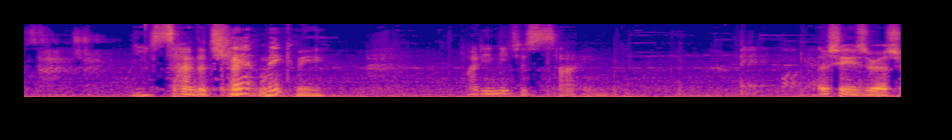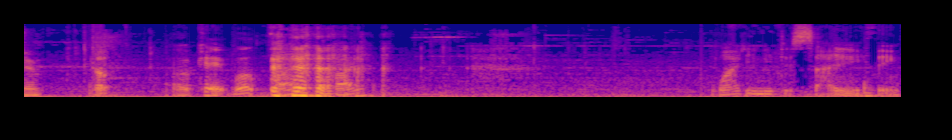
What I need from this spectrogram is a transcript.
sign a check. You signed the check. Can't make me. Why do you need to sign? I just use the restroom. Oh. Okay, well, fine, fine. Why do you need to sign anything?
